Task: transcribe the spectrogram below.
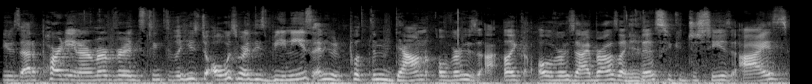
he was at a party, and I remember instinctively. He used to always wear these beanies, and he would put them down over his like over his eyebrows like Yeah. this. You could just see his eyes.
